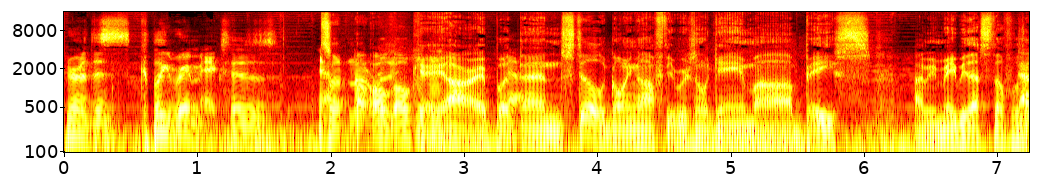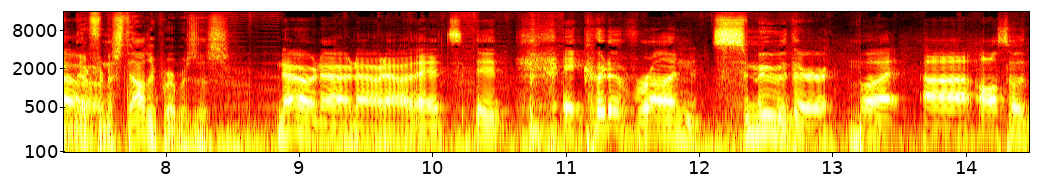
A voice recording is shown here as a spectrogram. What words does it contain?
No, no, this is complete remakes. This is yeah, So not oh, really- okay, all right, but Yeah. then still going off the original game uh, base. I mean, maybe that stuff was in there for nostalgic purposes. No, no, no, no. It's it. It could have run smoother, but uh, also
